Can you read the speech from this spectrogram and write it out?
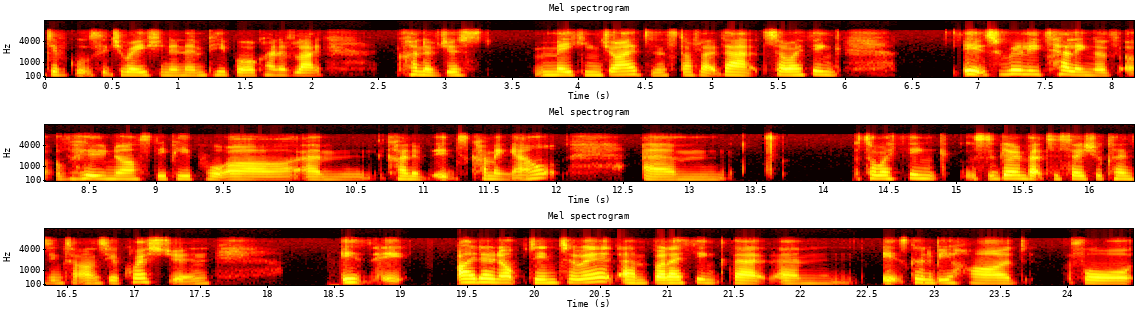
difficult situation and then people are kind of like kind of just making jibes and stuff like that. So i think it's really telling of of who nasty people are um kind of it's coming out. Um so i think so going back to social cleansing to answer your question it, it i don't opt into it um but i think that um it's going to be hard for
